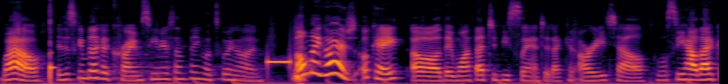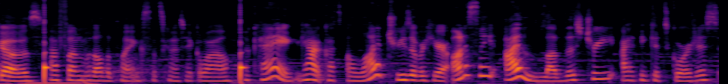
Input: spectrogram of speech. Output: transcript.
Wow. Is this gonna be like a crime scene or something? What's going on? Oh my gosh. Okay. Oh, they want that to be slanted. I can already tell. We'll see how that goes. Have fun with all the planks. That's gonna take a while. Okay. Yeah, got a lot of trees over here. Honestly, I love this tree. I think it's gorgeous.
